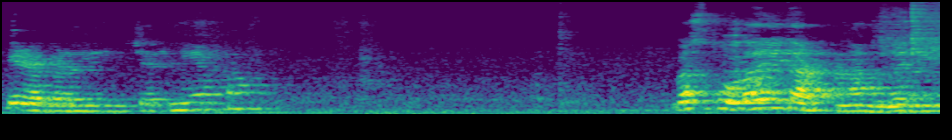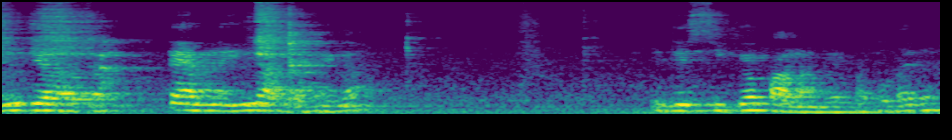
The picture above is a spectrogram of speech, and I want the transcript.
ਫਿਰ ਅਗੜ ਲਈ ਚਟਨੀ ਆਪਾਂ। ਬਸ ਥੋੜਾ ਜਿਹਾ ਤੜਕਣਾ ਹੁੰਦਾ ਜੀ, ਇਹਨੂੰ ਜ਼ਿਆਦਾ ਟਾਈਮ ਨਹੀਂ ਲੱਗਦਾ ਹੈਗਾ। ਇਹ ਦੇਸੀ ਘਿਓ ਪਾ ਲਾਂਗੇ ਆਪਾਂ ਥੋੜਾ ਜਿਹਾ।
